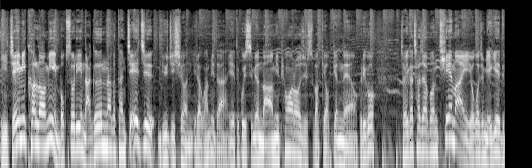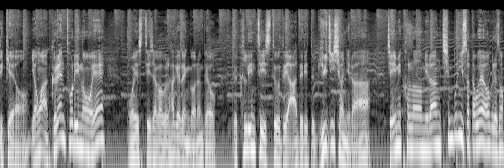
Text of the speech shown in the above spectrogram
이 제이미 컬럼이 목소리 나긋나긋한 재즈 뮤지션이라고 합니다. 예, 듣고 있으면 마음이 평화로워질 수밖에 없겠네요. 그리고 저희가 찾아본 TMI 요거 좀 얘기해 드릴게요. 영화 Gran Torino의 OST 작업을 하게 된 거는 배우 그 클린트 이스트우드의 아들이 또 뮤지션이라 제이미 컬럼이랑 친분이 있었다고 해요. 그래서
